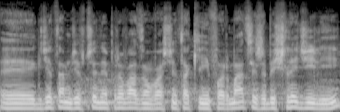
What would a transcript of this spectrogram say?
y, gdzie tam dziewczyny prowadzą właśnie takie informacje, żeby śledzili.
